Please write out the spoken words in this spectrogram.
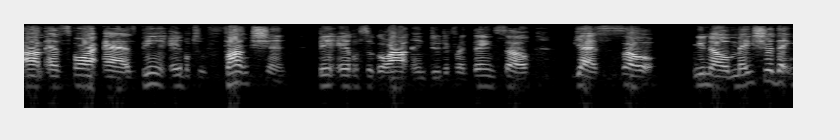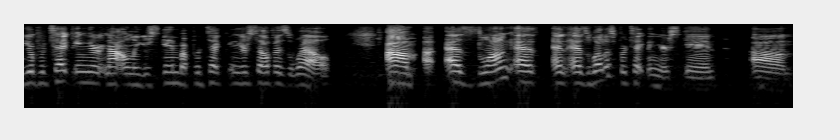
um, as far as being able to function, being able to go out and do different things. So, yes, so you know, make sure that you're protecting your not only your skin but protecting yourself as well. Um, as long as and as well as protecting your skin um,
